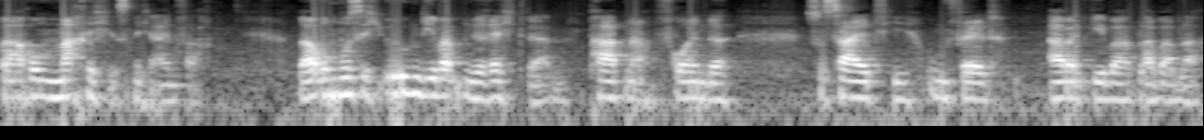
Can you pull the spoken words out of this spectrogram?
Warum mache ich es nicht einfach? Warum muss ich irgendjemandem gerecht werden? Partner, Freunde, Society, Umfeld, Arbeitgeber, bla bla bla.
